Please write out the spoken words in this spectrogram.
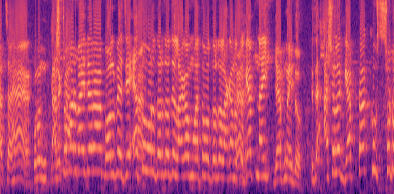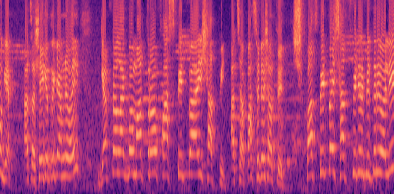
আচ্ছা হ্যাঁ কোন কাস্টমার ভাইদেরা বলবে যে এত হ্যাঁ। বড় দরজা যে লাগামো এত বড় দরজা লাগানো তো। গ্যাপ নাই। গ্যাপ নাই তো। আসলে গ্যাপটা খুব ছোট গ্যাপ আচ্ছা সেই ক্ষেত্রে কেমনে ভাই? গ্যাপটা লাগবে মাত্র পাঁচ ফিট বাই সাত ফিট আচ্ছা পাঁচ ফিটের সাত ফিট পাঁচ ফিট বাই সাত ফিটের ভিতরে হলেই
